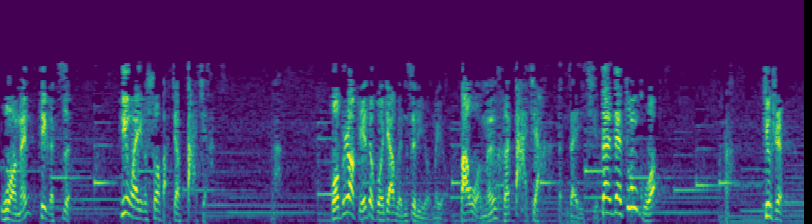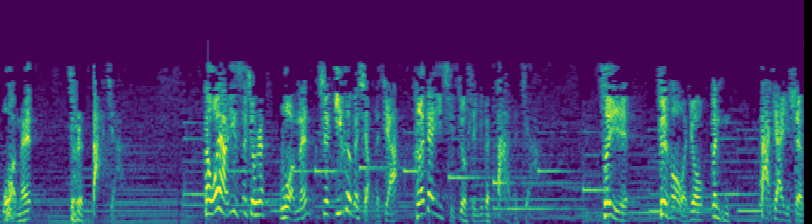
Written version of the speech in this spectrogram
我们这个字，另外一个说法叫大家。啊我不知道别的国家文字里有没有把我们和大家等在一起，但是在中国啊，就是我们就是大家。那我想意思就是我们是一个个小的家合在一起就是一个大的家。所以最后我就问大家一声，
